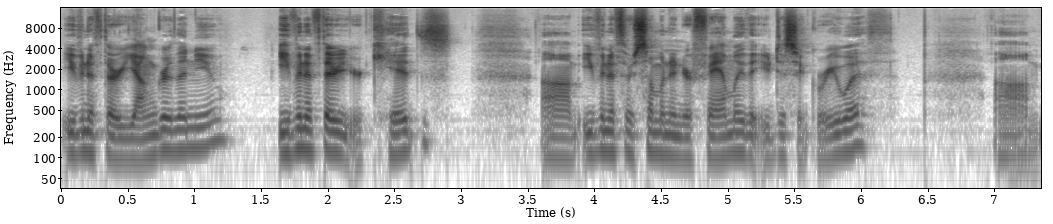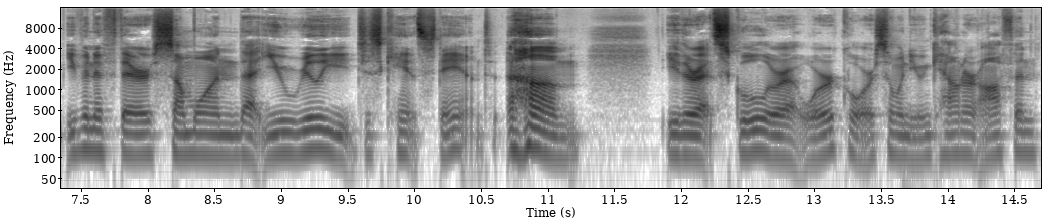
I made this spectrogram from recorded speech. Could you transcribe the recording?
even if they're younger than you, even if they're your kids, um, even if there's someone in your family that you disagree with. Um, even if they're someone that you really just can't stand. Um, either at school or at work or someone you encounter often,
